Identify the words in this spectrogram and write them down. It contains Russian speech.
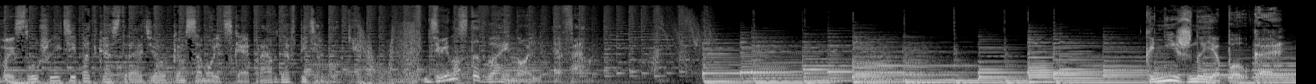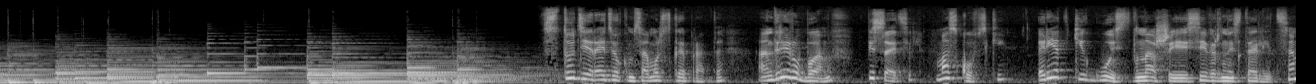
Вы слушаете подкаст радио «Комсомольская правда» в Петербурге. 92.0 FM. Книжная полка. В студии радио «Комсомольская правда» Андрей Рубанов, писатель, московский, редкий гость в нашей северной столице.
